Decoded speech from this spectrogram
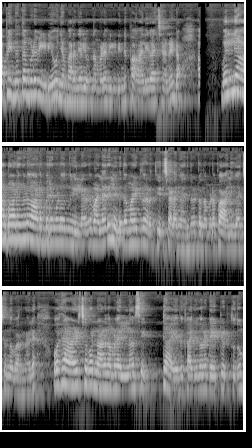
അപ്പോൾ ഇന്നത്തെ നമ്മുടെ വീഡിയോ ഞാൻ പറഞ്ഞല്ലോ നമ്മുടെ വീടിന്റെ പാലുകാച്ചാണ് കേട്ടോ വലിയ ആർഭാടങ്ങളും ആഡംബരങ്ങളും ഒന്നും ഇല്ലാതെ വളരെ ലളിതമായിട്ട് നടത്തിയ ഒരു ചടങ്ങായിരുന്നു കേട്ടോ. നമ്മുടെ പാലുകാച്ച് എന്ന് പറഞ്ഞാൽ ഒരാഴ്ച കൊണ്ടാണ് നമ്മളെല്ലാം സെറ്റായത്. കാര്യം എന്ന് പറഞ്ഞാൽ ഡേറ്റ് എടുത്തതും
